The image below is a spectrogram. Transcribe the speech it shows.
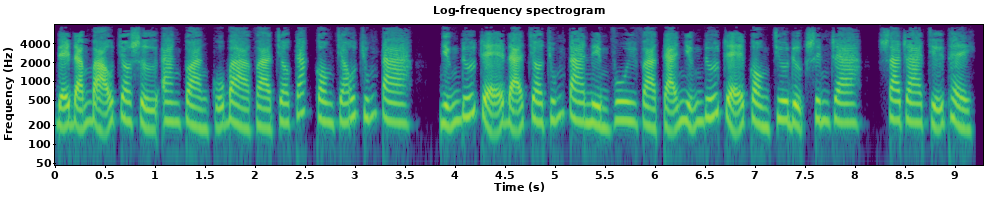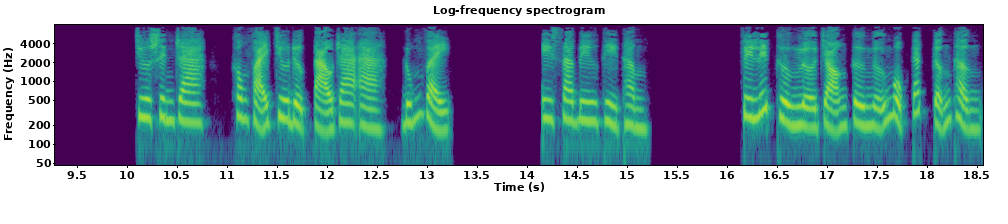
để đảm bảo cho sự an toàn của bà và cho các con cháu chúng ta, những đứa trẻ đã cho chúng ta niềm vui và cả những đứa trẻ còn chưa được sinh ra, Sarah chữ thề. Chưa sinh ra, không phải chưa được tạo ra à, đúng vậy. Isabel thì thầm. Philip thường lựa chọn từ ngữ một cách cẩn thận,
